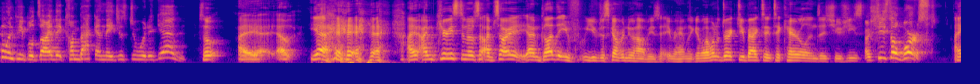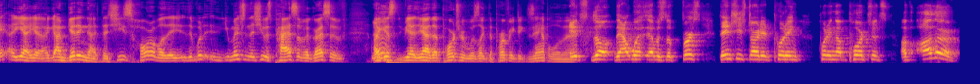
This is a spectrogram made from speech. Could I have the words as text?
then when people die, they come back and they just do it again. So I, uh, yeah, I, I'm curious to know. so- I'm sorry. I'm glad that you've you've discovered new hobbies, Abraham Lincoln. But I want to direct you back to, to Carolyn's issue. She's, Oh, she's the worst. I, yeah, yeah. I, I'm getting that that she's horrible. They, they- what, you mentioned that she was passive aggressive. I guess yeah, yeah. That portrait was like the perfect example of that. It's the that was that was the first. Then she started putting putting up portraits of other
